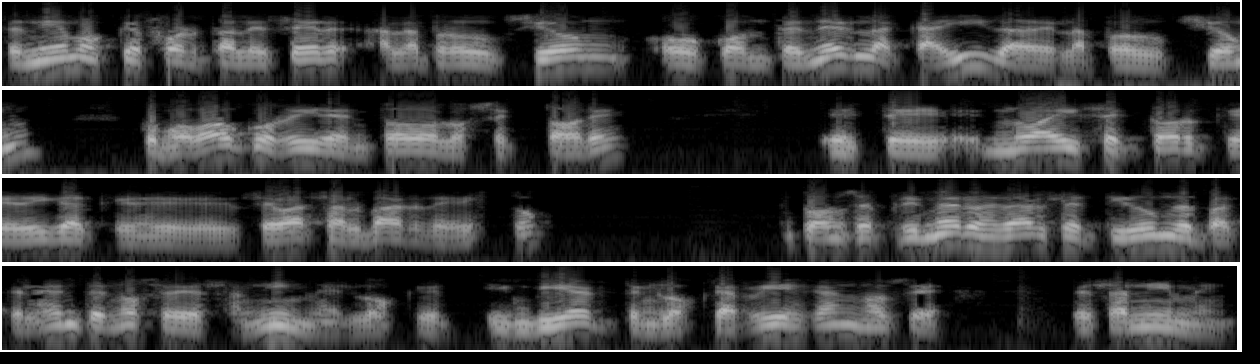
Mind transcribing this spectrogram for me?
teníamos que fortalecer a la producción o contener la caída de la producción, como va a ocurrir en todos los sectores. Este, no hay sector que diga que se va a salvar de esto. Entonces, primero es dar certidumbre para que la gente no se desanime, los que invierten, los que arriesgan, no se desanimen,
